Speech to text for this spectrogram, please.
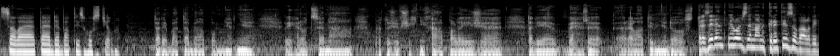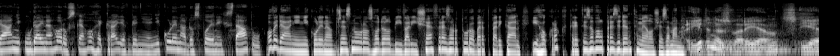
celé té debaty zhostila? Ta debata byla poměrně vyhrocená, protože všichni chápali, že tady je ve hře relativně dost. Prezident Miloš Zeman kritizoval vydání údajného ruského hekra Evgenie Nikulina do Spojených států. O vydání Nikulina v březnu rozhodl bývalý šéf rezortu Robert Pelikán. Jeho krok kritizoval prezident Miloš Zeman. Jedna z variant je,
